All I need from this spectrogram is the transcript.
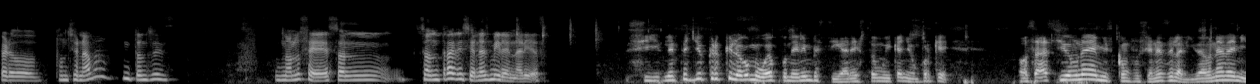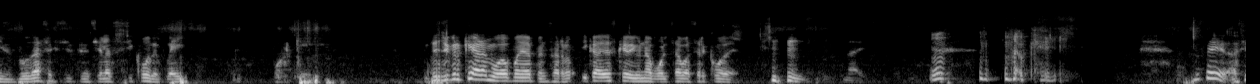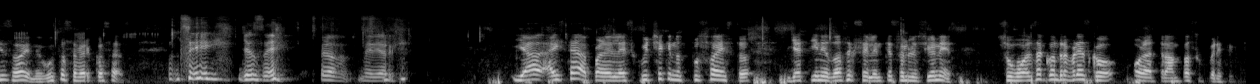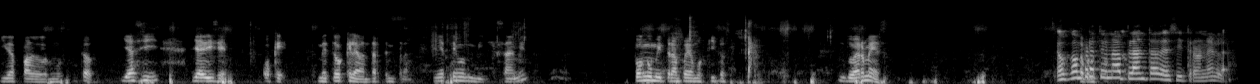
Pero funcionaba. Entonces, no lo sé, son, son tradiciones milenarias. Sí, neta, yo creo que luego me voy a poner a investigar esto muy cañón porque, o sea, ha sido una de mis confusiones de la vida, una de mis dudas existenciales, así como de, güey, ¿por qué? Entonces yo creo que ahora me voy a poner a pensarlo y cada vez que veo una bolsa va a ser como de, nice. ok. No sé, así soy, me gusta saber cosas. Sí, yo sé, pero me dio risa. Ya, ahí está, para el escuche que nos puso esto, ya tiene dos excelentes soluciones. Su bolsa con refresco o la trampa súper efectiva para los mosquitos. Y así, ya dice, ok, me tengo que levantar temprano. Ya tengo mi examen. Pongo mi trampa de mosquitos. Duermes. O cómprate una planta de citronela.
